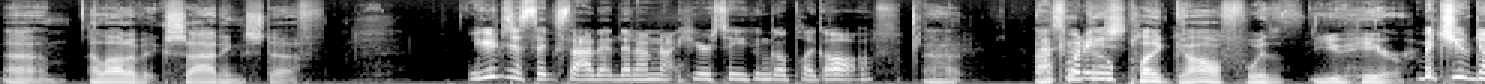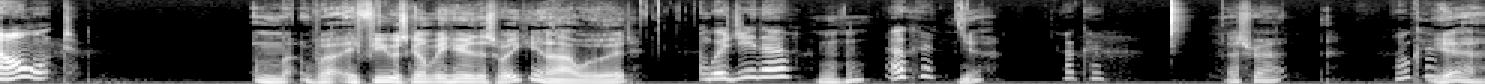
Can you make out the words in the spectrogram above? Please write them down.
um, a lot of exciting stuff You're just excited that I'm not here so you can go play golf. uh, That's I could what go he's- play golf with you here But you don't. N- but if you was going to be here this weekend I would Would you though? Mm-hmm. Okay. Yeah. Okay. That's right Okay. yeah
